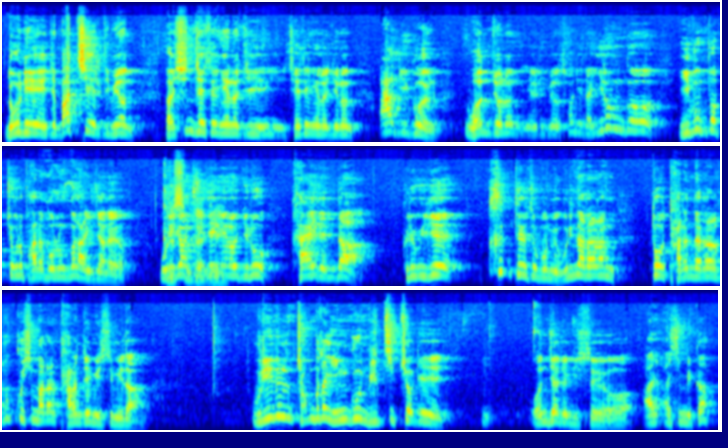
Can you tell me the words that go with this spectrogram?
논의에 이제 마치 예를 들면 어, 신재생 에너지 재생 에너지는 악이고 원전은 예를 들면 선이다 이런 거 이분법적으로 바라보는 건 아니잖아요. 우리가 그렇습니다. 예. 재생 에너지로 가야 된다. 그리고 이게 큰 틀에서 보면 우리나라랑 또 다른 나라랑 후쿠시마랑 다른 점이 있습니다. 우리는 전부 다 인구 밀집 지역에 원자력이 있어요. 아, 아십니까?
